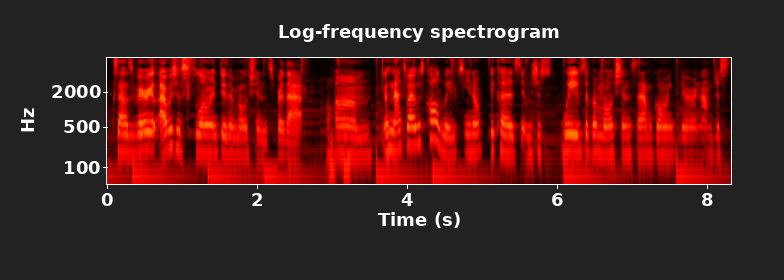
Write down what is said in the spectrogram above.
because I was very, I was just flowing through the motions for that. okay. Um, and that's why it was called waves, you know, because it was just waves of emotions that I'm going through, and I'm just,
